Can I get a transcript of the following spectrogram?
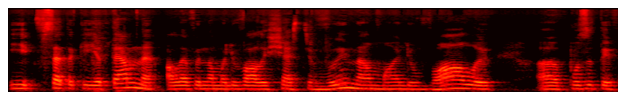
І все-таки є темне, але ви намалювали щастя, ви намалювали е, позитив.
